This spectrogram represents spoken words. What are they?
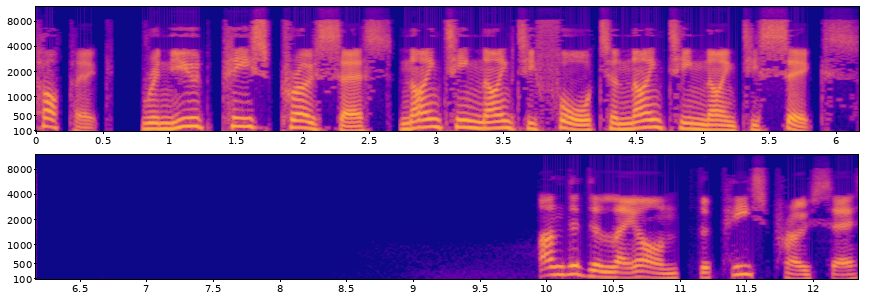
Topic: Renewed peace process 1994 to 1996. Under de Leon, the peace process,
